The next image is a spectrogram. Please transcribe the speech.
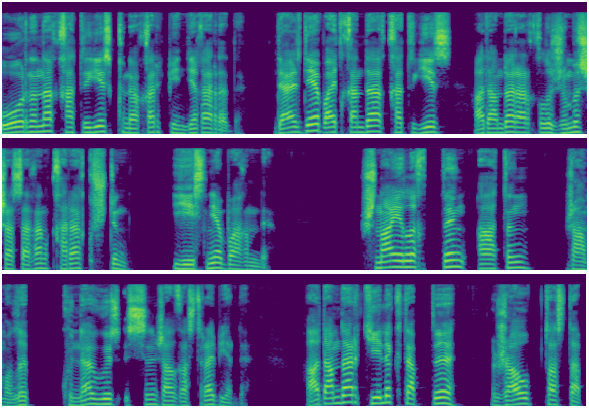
орнына қатыгез күнәқар пенде қарады. Дәлдеп айтқанда қатыгез адамдар арқылы жұмыс жасаған қара күштің иесіне бағынды. Шынайылықтың атын жамылып күнә өз ісін жалғастыра берді. Адамдар келі кітапты жауып тастап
